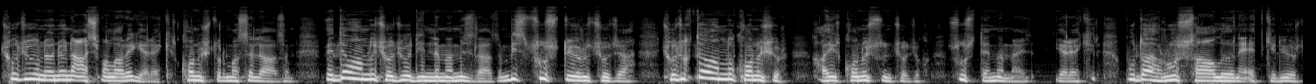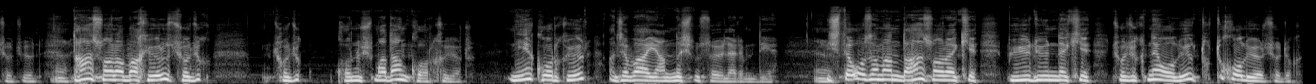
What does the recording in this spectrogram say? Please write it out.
Çocuğun önünü açmaları gerekir. Konuşturması lazım. Ve devamlı çocuğu dinlememiz lazım. Biz sus diyoruz çocuğa. Çocuk devamlı konuşur. Hayır konuşsun çocuk. Sus dememe gerekir. Bu da ruh sağlığını etkiliyor çocuğun. Evet. Daha sonra bakıyoruz çocuk çocuk konuşmadan korkuyor. Niye korkuyor? Acaba yanlış mı söylerim diye. Evet. İşte o zaman daha sonraki büyüdüğündeki çocuk ne oluyor? Tutuk oluyor çocuk.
